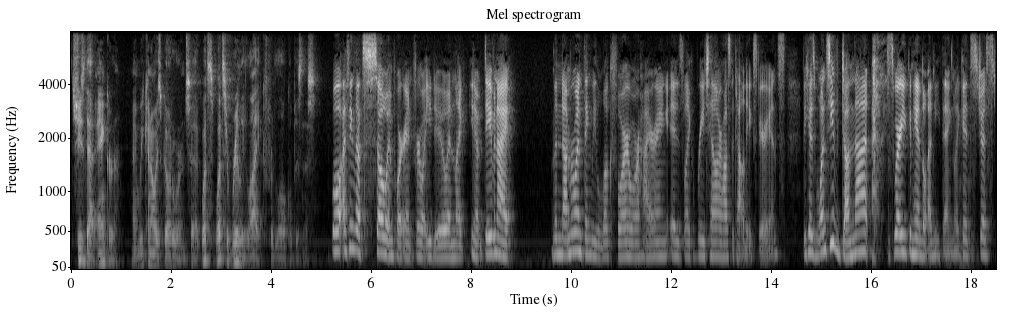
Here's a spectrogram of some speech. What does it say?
she's that anchor, and we can always go to her and say, like, what's what's it really like for the local business? Well, I think that's so important for what you do. And like, you know, Dave and I, the number one thing we look for when we're hiring is like retail or hospitality experience. Because once you've done that, I swear you can handle anything. Like it's just,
